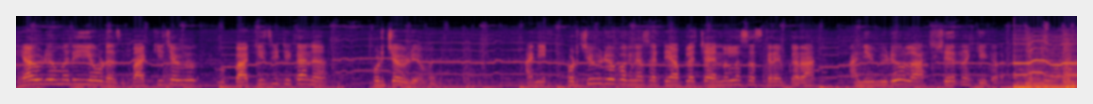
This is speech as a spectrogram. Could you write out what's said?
ह्या व्हिडिओमध्ये एवढंच. बाकीच्या बाकीची ठिकाणं पुढच्या व्हिडिओमध्ये. आणि पुढचे व्हिडिओ बघण्यासाठी आपल्या चॅनलला सबस्क्राईब करा आणि व्हिडिओला शेअर नक्की करा.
